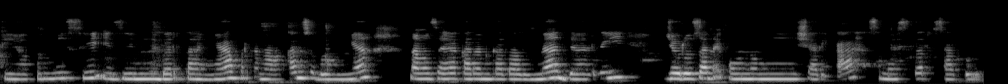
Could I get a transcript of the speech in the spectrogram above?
Ya, permisi izin bertanya. Perkenalkan sebelumnya nama saya Karen Catalina dari jurusan Ekonomi Syariah semester 1. Oke.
